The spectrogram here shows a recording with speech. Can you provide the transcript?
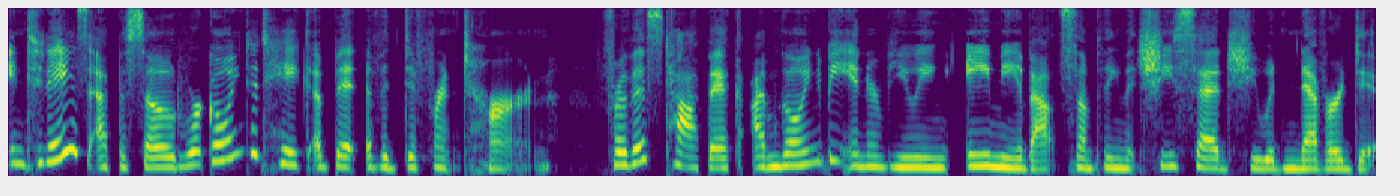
In today's episode, we're going to take a bit of a different turn. For this topic, I'm going to be interviewing Amy about something that she said she would never do.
